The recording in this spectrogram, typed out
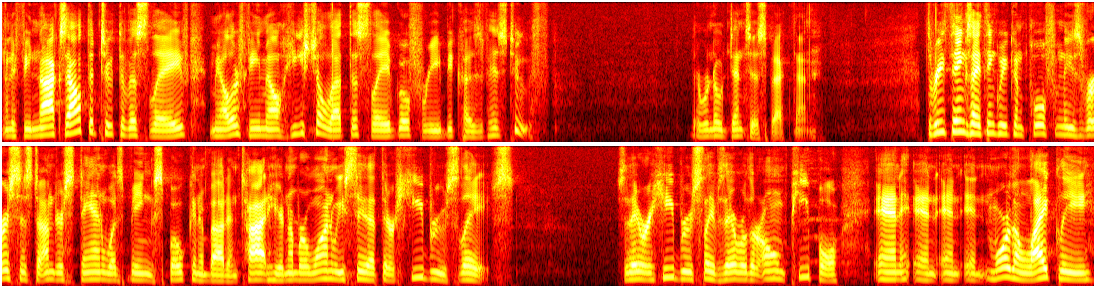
And if he knocks out the tooth of a slave, male or female, he shall let the slave go free because of his tooth. There were no dentists back then. Three things I think we can pull from these verses to understand what's being spoken about and taught here. Number one, we see that they're Hebrew slaves. So they were Hebrew slaves, they were their own people, and, and, and, and more than likely,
